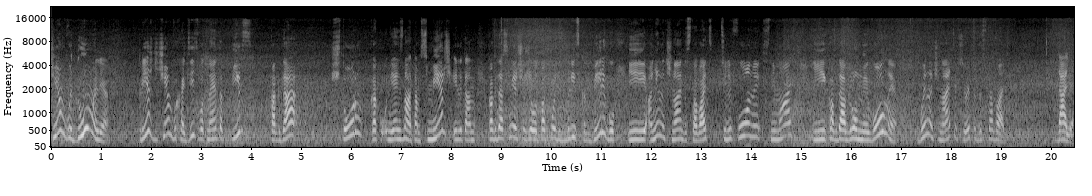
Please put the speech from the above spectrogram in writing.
Чем вы думали, прежде чем выходить вот на этот пирс, когда шторм, как, я не знаю, там смерч, или там, когда смерч уже вот подходит близко к берегу, и они начинают доставать телефоны, снимать, и когда огромные волны, вы начинаете все это доставать. Далее.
